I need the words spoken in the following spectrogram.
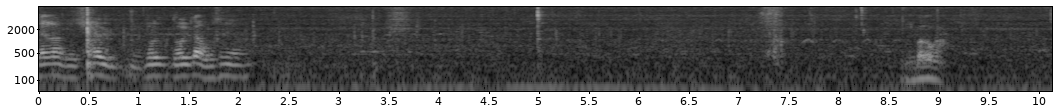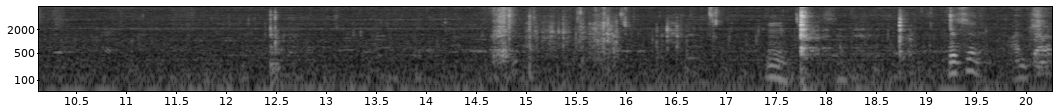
내가 잘 놀, 놀다 오세요. 됐어. 안 짜?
